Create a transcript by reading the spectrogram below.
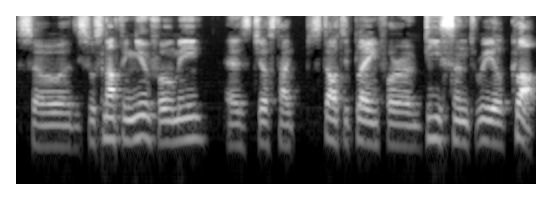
So uh, this was nothing new for me. It's just I started playing for a decent real club,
